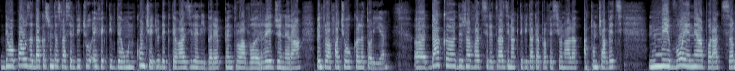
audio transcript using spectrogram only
de o pauză dacă sunteți la serviciu efectiv de un concediu de câteva zile libere pentru a vă regenera, pentru a face o călătorie. Uh, dacă deja v-ați retras din activitatea profesională, atunci aveți nevoie neapărat să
